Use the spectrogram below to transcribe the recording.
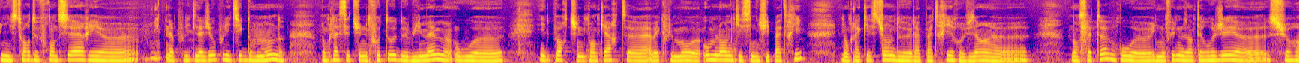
une histoire de frontières et euh, la, la, géopolitique dans le monde. Donc là, c'est une photo de lui-même où euh, il porte une pancarte euh, avec le mot homeland qui signifie patrie. Donc la question de la patrie revient dans cette œuvre où il nous fait nous interroger sur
